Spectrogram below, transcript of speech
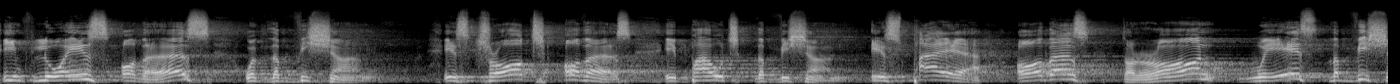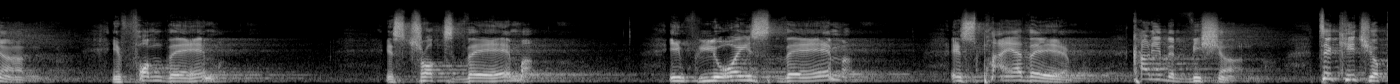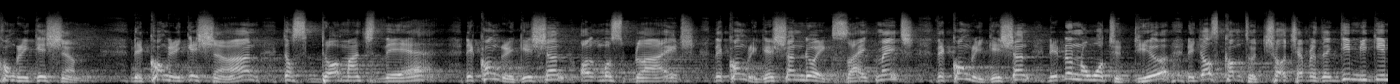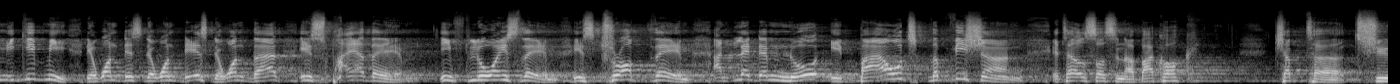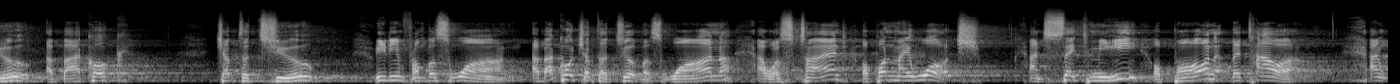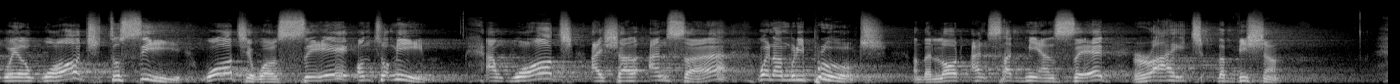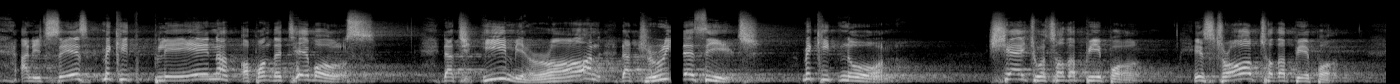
Influence others with the vision. Instruct others about the vision. Inspire others to run with the vision. Inform them. Instruct them influence them, inspire them, carry the vision, take it to your congregation. The congregation just dormant there. The congregation almost blind. The congregation no excitement. The congregation, they don't know what to do. They just come to church, everything. Give me, give me, give me. They want this, they want this, they want that. Inspire them influence them, instruct them, and let them know about the vision. It tells us in Habakkuk chapter 2, Habakkuk chapter 2, reading from verse 1. Habakkuk chapter 2 verse 1, I will stand upon my watch and set me upon the tower and will watch to see what he will say unto me and what I shall answer when I'm reproved. And the Lord answered me and said, write the vision. And it says, make it plain upon the tables, that he may run that readeth it. Make it known. Share it with other people. Instruct other people.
